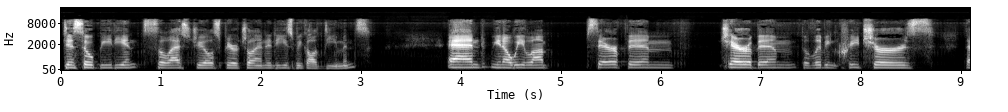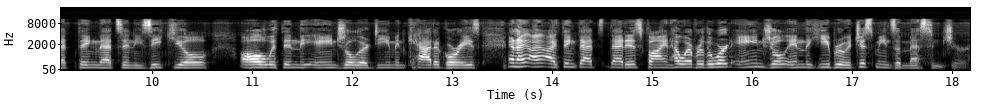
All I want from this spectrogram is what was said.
disobedient celestial spiritual entities we call demons. And, you know, we lump seraphim, cherubim, the living creatures, that thing that's in Ezekiel, all within the angel or demon categories. And I, I think that, that is fine. However, the word angel in the Hebrew, it just means a messenger.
